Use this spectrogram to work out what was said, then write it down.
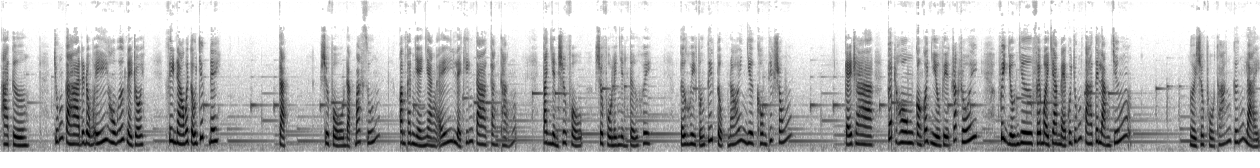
A Tường, chúng ta đã đồng ý hôn ước này rồi, khi nào mới tổ chức đi? Cạch, sư phụ đặt bát xuống, âm thanh nhẹ nhàng ấy lại khiến ta căng thẳng. Ta nhìn sư phụ, sư phụ lại nhìn Tử Huy. Tử Huy vẫn tiếp tục nói như không thiết sống. Kể ra, kết hôn còn có nhiều việc rắc rối, ví dụ như phải mời cha mẹ của chúng ta tới làm chứng. Người sư phụ thoáng cứng lại,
